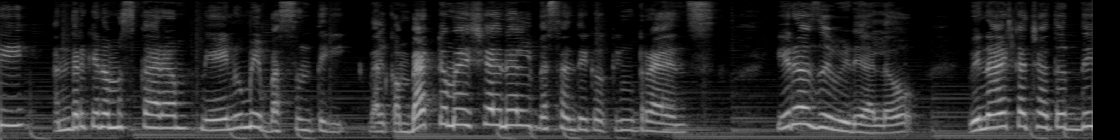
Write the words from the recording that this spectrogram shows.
అండి. అందరికీ నమస్కారం. నేను మీ Basanti. Welcome back to my channel Basanti cooking trends ఈరోజు వీడియోలో వినాయక చతుర్థి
